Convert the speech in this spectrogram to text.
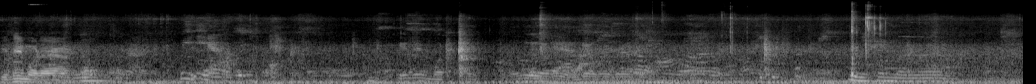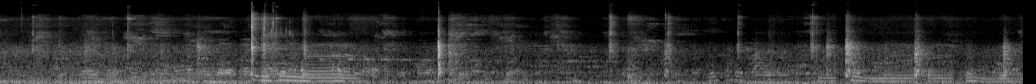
กินให้หมดเลยอะกินให้หมดเรืออย่างเดียวไม่ได้ ขึ้นเข้ามาขึ้นเข้ามาขึ้นเข้ามาปลาขึ้นบน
